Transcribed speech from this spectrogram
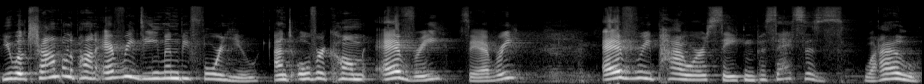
you will trample upon every demon before you and overcome every, say every, every power Satan possesses. Wow.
